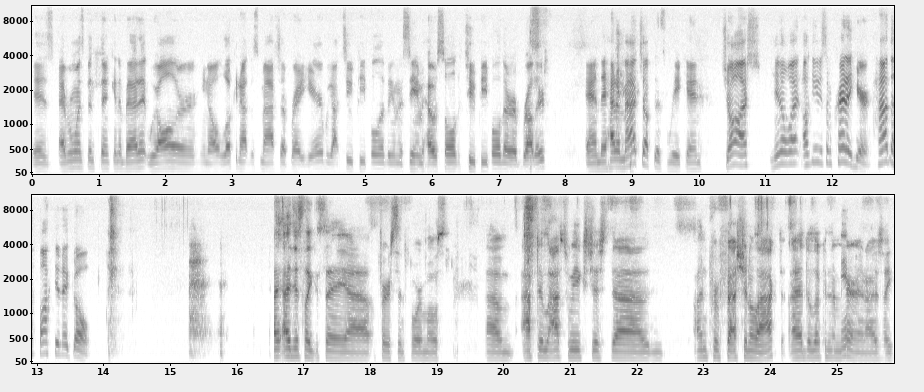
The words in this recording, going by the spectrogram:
is everyone's been thinking about it. We all are, you know, looking at this matchup right here. We got two people living in the same household, two people that are brothers, and they had a matchup this week. And Josh, you know what? I'll give you some credit here. How the fuck did it go? I, I just like to say uh, first and foremost, um, after last week's just uh, unprofessional act, I had to look in the mirror and I was like,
